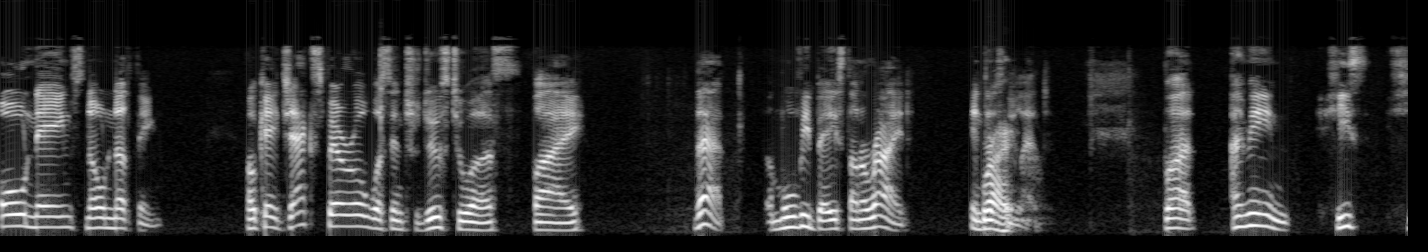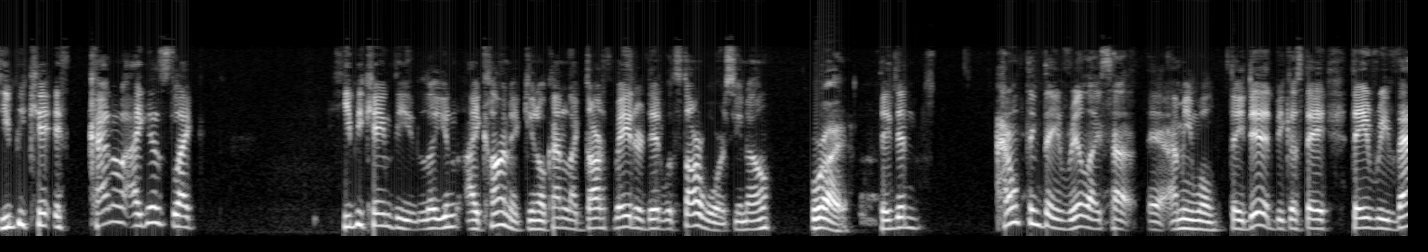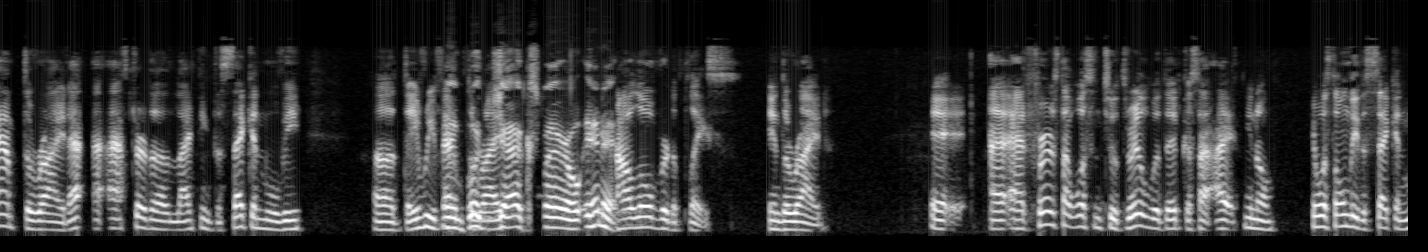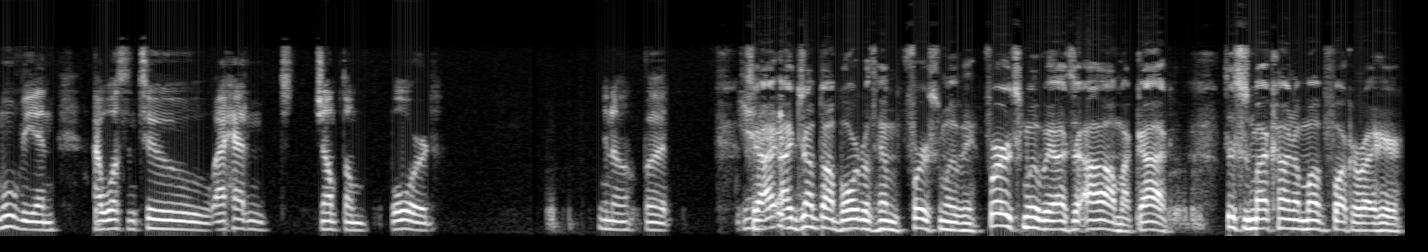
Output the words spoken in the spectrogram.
names, no nothing. Okay, Jack Sparrow was introduced to us by that, a movie based on a ride in Right. Disneyland. But I mean, he's he became it's kind of I guess like he became the you know, iconic, you know, kind of like Darth Vader did with Star Wars, you know. Right. They didn't I don't think they realized how I mean, well, they did because they they revamped the ride a- after the I think the second movie uh they And revamped the put ride Jack Sparrow in it. all over the place in the ride. Eh, at first, I wasn't too thrilled with it because I, I, you know, it was only the second movie, and I wasn't too, I hadn't jumped on board, you know. But yeah, See, I, I jumped on board with him first movie. First movie, I said, "Oh my god, this is my kind of motherfucker right here."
